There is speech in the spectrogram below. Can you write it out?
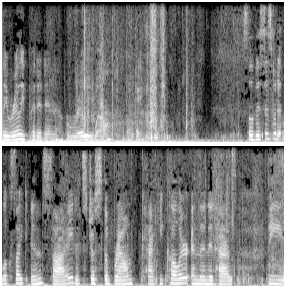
They really put it in really well. Okay. So this is what it looks like inside. It's just the brown khaki color and then it has the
